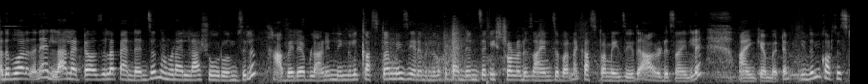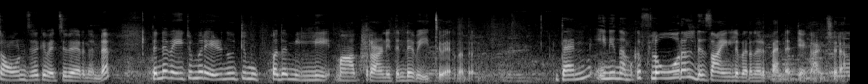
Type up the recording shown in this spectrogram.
അതുപോലെ തന്നെ എല്ലാ ലെറ്റേഴ്സുള്ള പെൻഡൻസും നമ്മുടെ എല്ലാ ഷോറൂംസിലും അവൈലബിൾ ആണ്. നിങ്ങൾ കസ്റ്റമൈസ് പറ്റും നമുക്ക് പെൻഡൻസ് ഒക്കെ ഇഷ്ടമുള്ള ഡിസൈൻസ് പറഞ്ഞാൽ കസ്റ്റമൈസ് ചെയ്ത് ആ ഒരു ഡിസൈനിൽ വാങ്ങിക്കാൻ പറ്റും. ഇതും കുറച്ച് സ്റ്റോൺസ് ഒക്കെ വെച്ച് വരുന്നുണ്ട്. ഇതിന്റെ വെയിറ്റും ഒരു എഴുന്നൂറ്റി മുപ്പത് മില്ലി മാത്രമാണ് ഇതിന്റെ വെയിറ്റ് വരുന്നത്. ദെൻ ഇനി നമുക്ക് ഫ്ലോറൽ ഡിസൈനിൽ വരുന്ന ഒരു പെൻഡന്റ് ഞാൻ കാണിച്ചു തരാം.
